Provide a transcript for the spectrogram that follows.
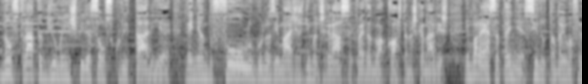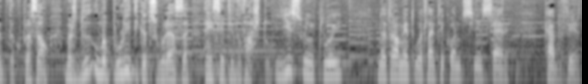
Não se trata de uma inspiração securitária, ganhando fôlego nas imagens de uma desgraça que vai dando à costa nas Canárias, embora essa tenha sido também uma frente da cooperação, mas de uma política de segurança em sentido vasto. E isso inclui, naturalmente, o Atlântico onde se insere Cabo Verde.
